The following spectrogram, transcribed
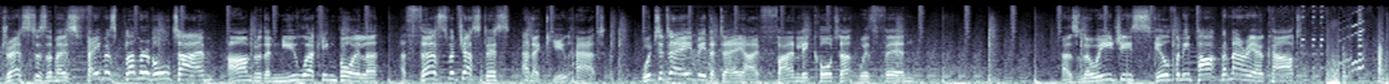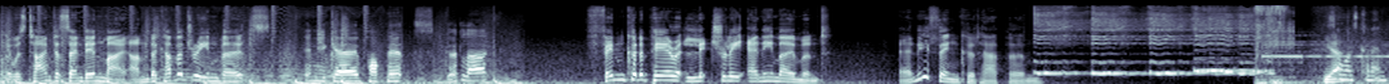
Dressed as the most famous plumber of all time, armed with a new working boiler, a thirst for justice, and a cute hat, would today be the day I finally caught up with Finn? As Luigi skillfully parked the Mario Kart, it was time to send in my undercover dreamboats. In you go, Poppets. Good luck. Finn could appear at literally any moment. Anything could happen. Yeah. Someone's coming.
